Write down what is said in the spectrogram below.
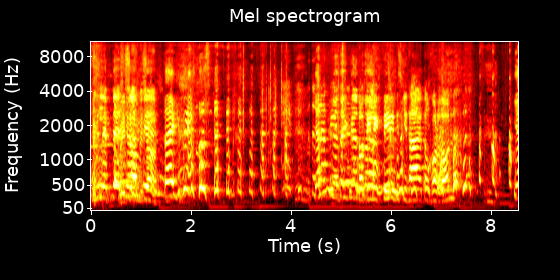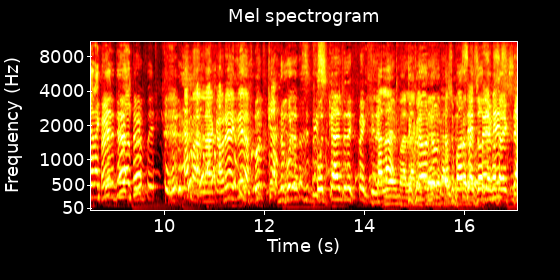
Τις λεπτές Μισό, και μισό. Τα εκτύπωσε. Το τραπέζι. Το τυλιχτήρι της κιθά των χορδών. Για να ξέρει τι θα του έρθει. Μαλάκα, ωραία ιδέα. Ό,τι καλύτερο έχει παίξει. ρε. Καλά, Ναι, του μαλάκα, χρόνου ναι, θα σου πάρω Σε τα ζώδια πένες. 260.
